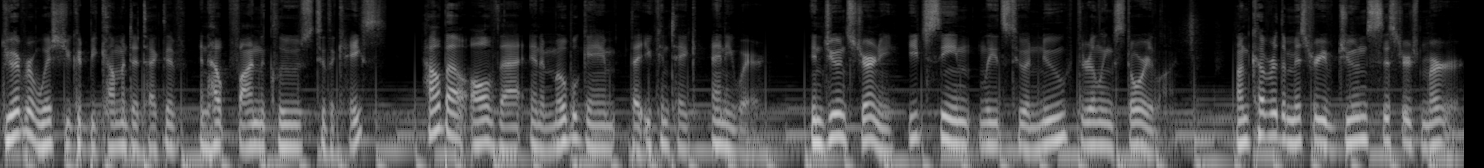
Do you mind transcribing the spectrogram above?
Do you ever wish you could become a detective and help find the clues to the case? How about all of that in a mobile game that you can take anywhere? In June's Journey, each scene leads to a new, thrilling storyline. Uncover the mystery of June's sister's murder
